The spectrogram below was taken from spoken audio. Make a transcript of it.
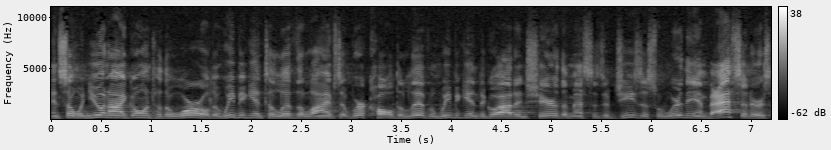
And so when you and I go into the world and we begin to live the lives that we're called to live, and we begin to go out and share the message of Jesus, when we're the ambassadors,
